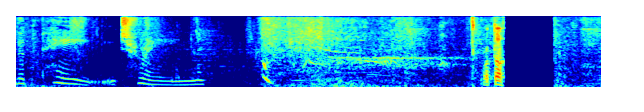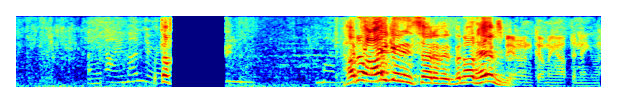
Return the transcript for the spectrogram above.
The pain train. What the f- Oh, I'm under the My How do I get inside of it, but not him? Spearman coming up Enigma.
